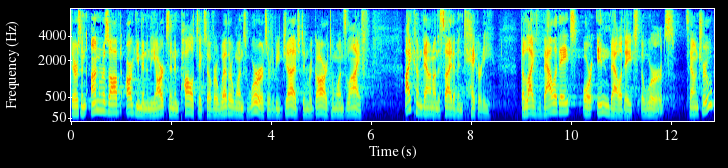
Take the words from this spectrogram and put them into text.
There's an unresolved argument in the arts and in politics over whether one's words are to be judged in regard to one's life. I come down on the side of integrity. The life validates or invalidates the words. Sound true?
